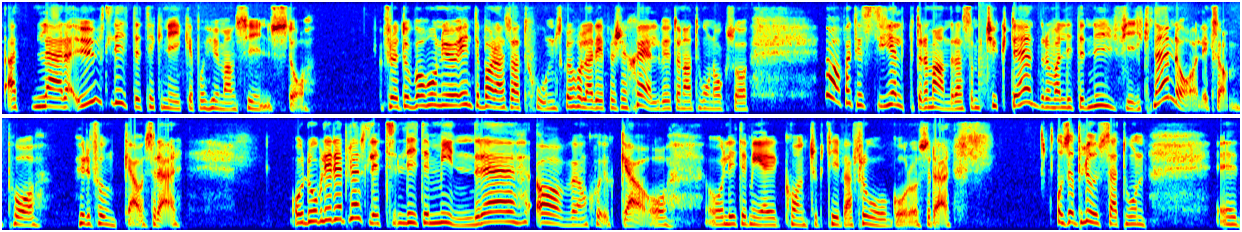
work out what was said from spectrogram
att lära ut lite tekniker på hur man syns då. För att då var hon ju inte bara så att hon skulle hålla det för sig själv utan att hon också ja, faktiskt hjälpte de andra som tyckte ändå de var lite nyfikna ändå liksom på hur det funkar och sådär. Och då blir det plötsligt lite mindre avundsjuka och, och lite mer konstruktiva frågor och sådär. Och så plus att hon, eh,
